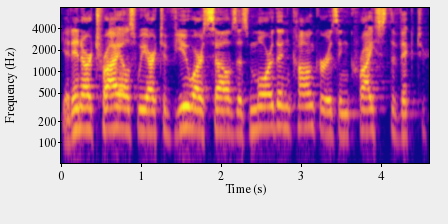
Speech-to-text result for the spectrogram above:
Yet in our trials, we are to view ourselves as more than conquerors in Christ the victor.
